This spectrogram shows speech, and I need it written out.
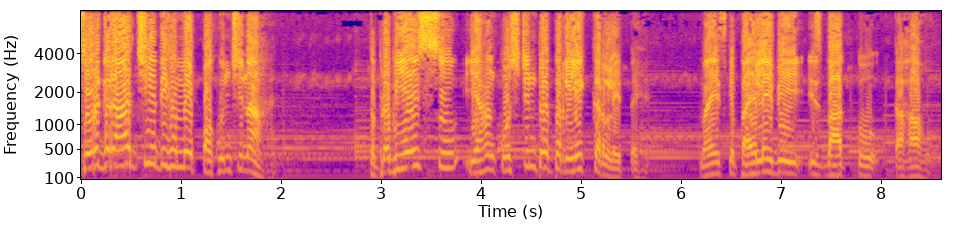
स्वर्ग राज्य यदि हमें पहुँचना है तो प्रभु यीशु यहाँ क्वेश्चन पेपर लीक कर लेते हैं। मैं इसके पहले भी इस बात को कहा हूँ।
